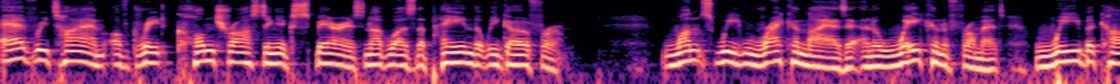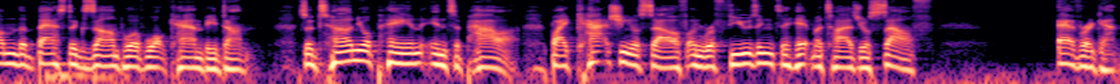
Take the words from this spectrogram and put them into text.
every time of great contrasting experience, in other words, the pain that we go through. Once we recognize it and awaken from it, we become the best example of what can be done. So turn your pain into power by catching yourself and refusing to hypnotize yourself ever again.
